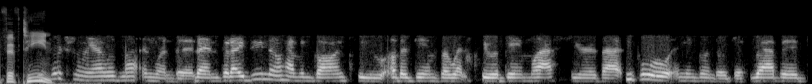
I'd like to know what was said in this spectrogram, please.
2015. Unfortunately, I was not in London then, but I do know having gone to other games, I went to a game last year that people in England are just rabid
